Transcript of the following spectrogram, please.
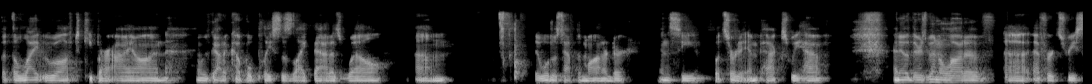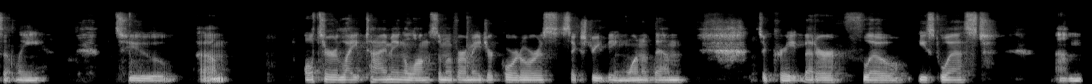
but the light we will have to keep our eye on. And we've got a couple places like that as well. Um, that we'll just have to monitor and see what sort of impacts we have. I know there's been a lot of uh, efforts recently to um, alter light timing along some of our major corridors, Sixth Street being one of them, to create better flow east west. Um,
